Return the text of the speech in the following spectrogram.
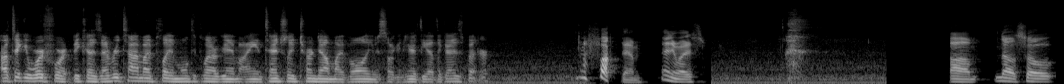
I'll take your word for it because every time I play a multiplayer game, I intentionally turn down my volume so I can hear the other guys better. Ah, Fuck them. Anyways. um, no, so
